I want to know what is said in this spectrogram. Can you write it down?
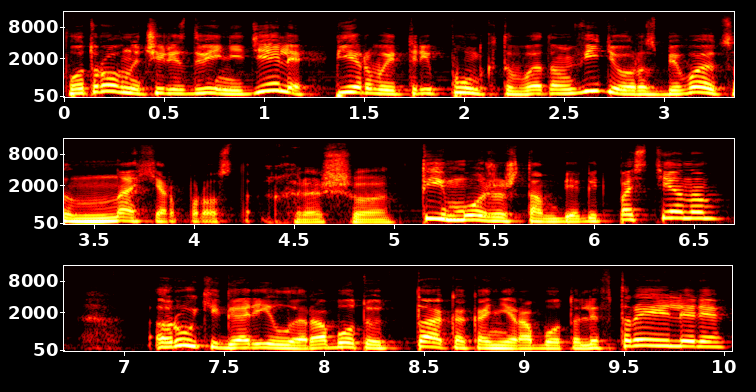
Вот ровно через две недели первые три пункта в этом видео разбиваются нахер просто. Хорошо. Ты можешь там бегать по стенам, руки гориллы работают так, как они работали в трейлере.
